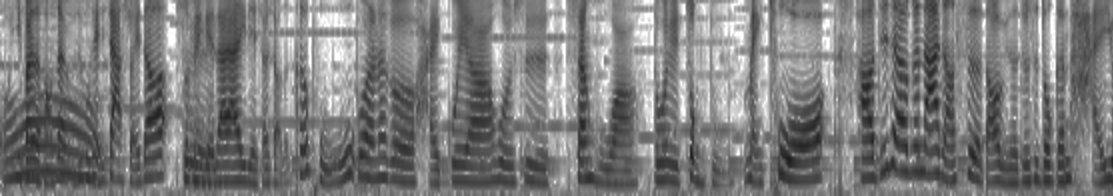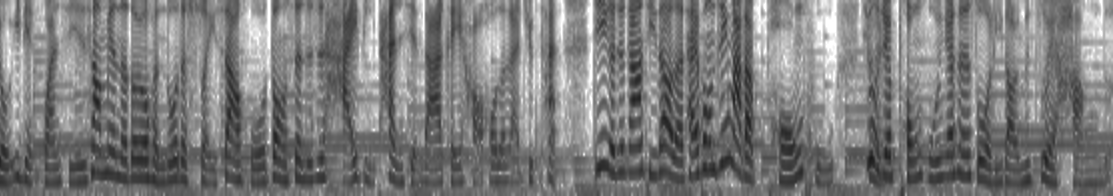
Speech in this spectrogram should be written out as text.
哦，一般的防晒乳是不可以下水的。顺便给大家一点小小的科普，不然那个海龟啊，或者是珊瑚啊，都会中毒。没错。好，接下来要跟大家讲四个岛屿呢，就是都跟海有一点关系，上面呢都有很多的水上活动，甚至是海底探险，大家可以好好的来去看。第一个就刚刚提到的台澎金马的澎湖，其实我觉得澎湖应该算是所有离岛里面最夯的。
